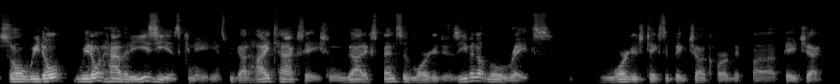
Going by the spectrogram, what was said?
So we don't we don't have it easy as Canadians. We've got high taxation, we've got expensive mortgages, even at low rates. Mortgage takes a big chunk of our uh, paycheck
